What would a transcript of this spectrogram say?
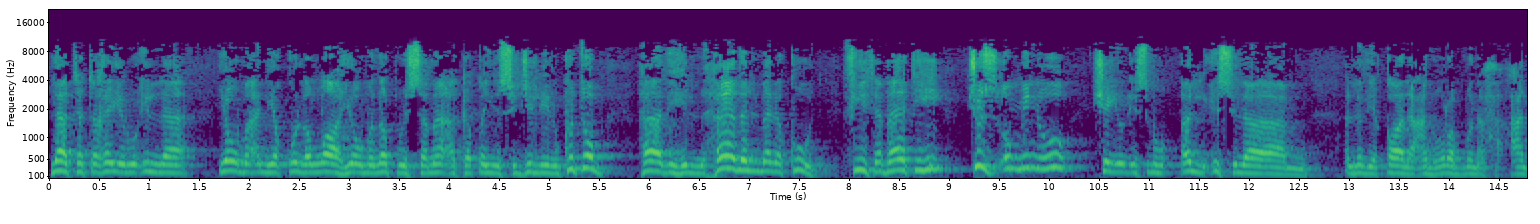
لا تتغير إلا يوم أن يقول الله يوم نطوي السماء كطي سجل الكتب هذه هذا الملكوت في ثباته جزء منه شيء اسمه الإسلام الذي قال عنه ربنا عن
